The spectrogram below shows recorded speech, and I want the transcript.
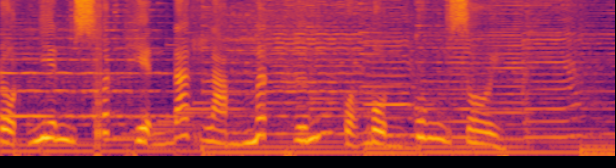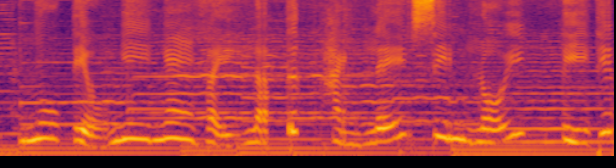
đột nhiên xuất hiện đã làm mất hứng của bổn cung rồi. Nhu Tiểu Nghi nghe vậy lập tức hành lễ xin lỗi Tì thiếp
